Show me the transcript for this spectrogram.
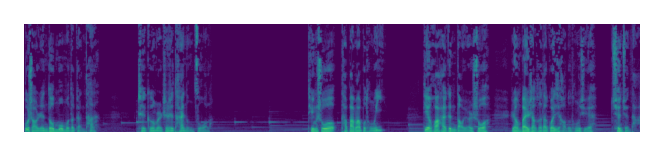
不少人都默默的感叹：“这哥们儿真是太能作了。”听说他爸妈不同意，电话还跟导员说，让班上和他关系好的同学劝劝他。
